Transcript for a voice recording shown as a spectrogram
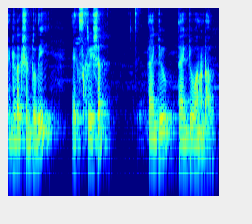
introduction to the excretion. Thank you. Thank you one and all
